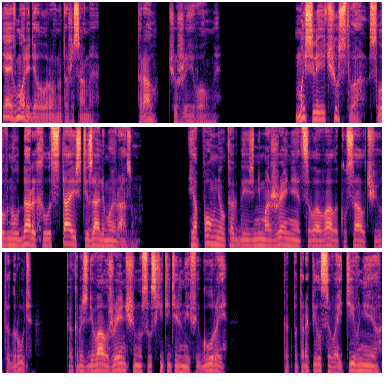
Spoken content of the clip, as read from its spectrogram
Я и в море делал ровно то же самое. Крал чужие волны. Мысли и чувства, словно удары хлыста, истязали мой разум. Я помнил, как до изнеможения целовал и кусал чью-то грудь, как раздевал женщину с восхитительной фигурой, как поторопился войти в нее,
